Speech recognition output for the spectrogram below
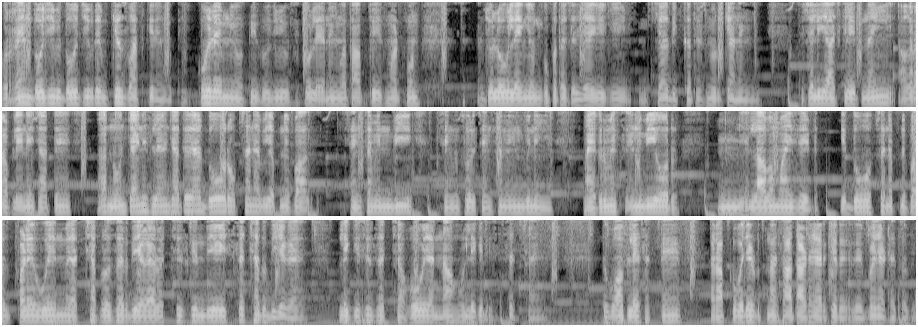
और रैम, दो जी बी दो जी बी रैम किस बात की रैम होती? है कोई रैम नहीं होती, दो जी बी तो लेना ही मत। आप तो स्मार्टफ़ोन जो लोग लेंगे उनको पता चल जाएगी कि क्या दिक्कत है इसमें और क्या नहीं है। तो चलिए आज के लिए इतना ही। अगर आप लेने चाहते हैं, अगर नॉन चाइनीज़ लेना चाहते हैं, यार दो और ऑप्शन है अभी अपने पास। सैमसंग इन भी सैमसंग सॉरी सैमसंग इन भी नहीं है। माइक्रोमैक्स इन भी और लावा माई जेड ये दो ऑप्शन अपने पास पड़े हुए इनमें अच्छा प्रोसेसर दिया गया और अच्छी स्क्रीन दी गई इससे अच्छा तो दिया गया है। लेकिन किसी से अच्छा हो या ना हो, लेकिन इससे अच्छा है। तो वो आप ले सकते हैं। और आपका बजट उतना सात आठ हज़ार के बजट है तो अभी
